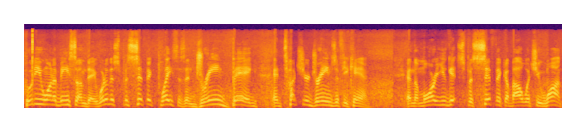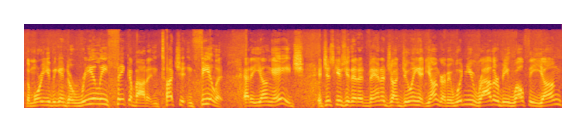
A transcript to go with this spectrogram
Who do you want to be someday? What are the specific places? And dream big and touch your dreams if you can. And the more you get specific about what you want, the more you begin to really think about it and touch it and feel it at a young age. It just gives you that advantage on doing it younger. I mean, wouldn't you rather be wealthy young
